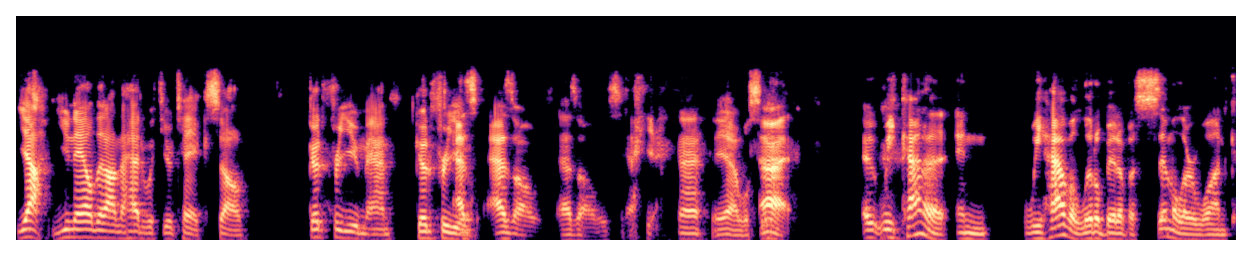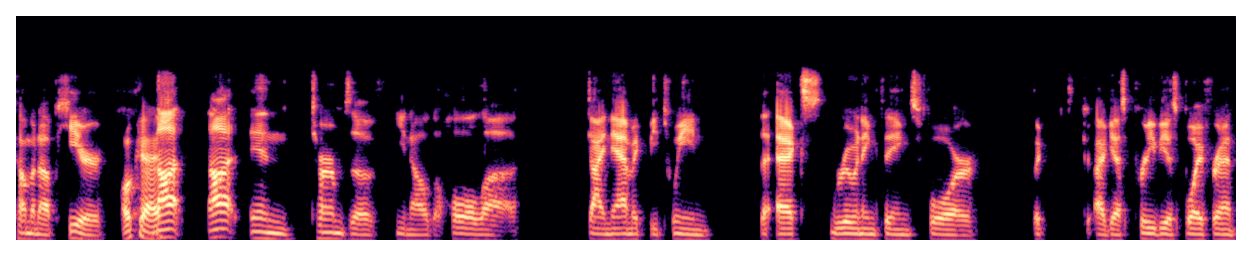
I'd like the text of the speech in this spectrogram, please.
yeah, you nailed it on the head with your take. So, good for you, man. Good for you. As as always, as always. Yeah, yeah, eh, yeah. We'll see. All right. Uh, we kind of and we have a little bit of a similar one coming up here. Okay. Not not in terms of you know the whole uh, dynamic between the ex ruining things for the I guess previous boyfriend.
